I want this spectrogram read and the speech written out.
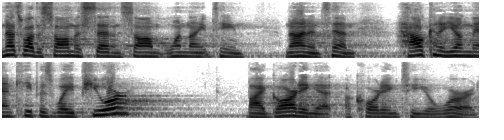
And that's why the psalmist said in Psalm 119, 9 and 10, How can a young man keep his way pure? By guarding it according to your word.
